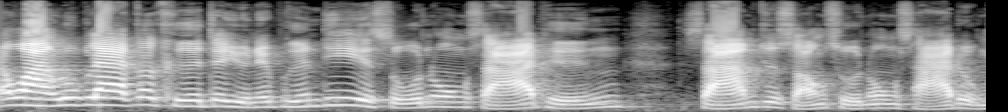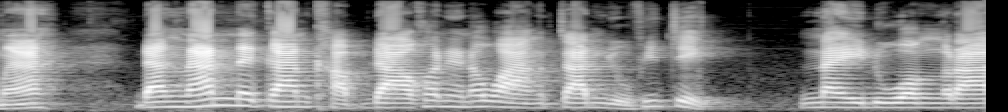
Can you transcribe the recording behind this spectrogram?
นวางลูกแรกก็คือจะอยู่ในพื้นที่ 0 องศาถึง 3.20 องศาถูกไหมดังนั้นในการขับดาวเข้าในนวางจันทร์อยู่พิจิก ในดวงรา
